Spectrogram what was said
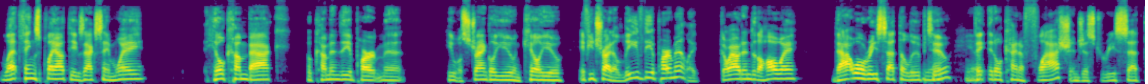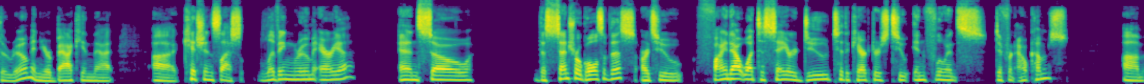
let things play out the exact same way, he'll come back, he'll come into the apartment, he will strangle you and kill you. If you try to leave the apartment, like go out into the hallway, that will reset the loop Yep, too. yep. Th- It'll kind of flash and just reset the room, and you're back in that uh, kitchen slash living room area. And so the central goals of this are to find out what to say or do to the characters to influence different outcomes, um,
